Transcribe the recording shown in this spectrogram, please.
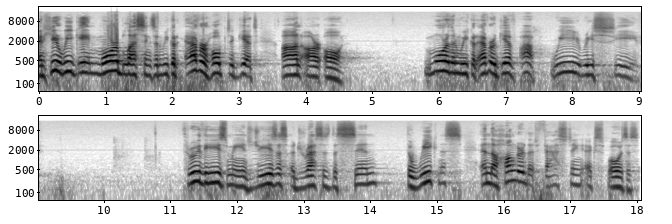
And here we gain more blessings than we could ever hope to get on our own. More than we could ever give up, we receive. Through these means, Jesus addresses the sin, the weakness, and the hunger that fasting exposes.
